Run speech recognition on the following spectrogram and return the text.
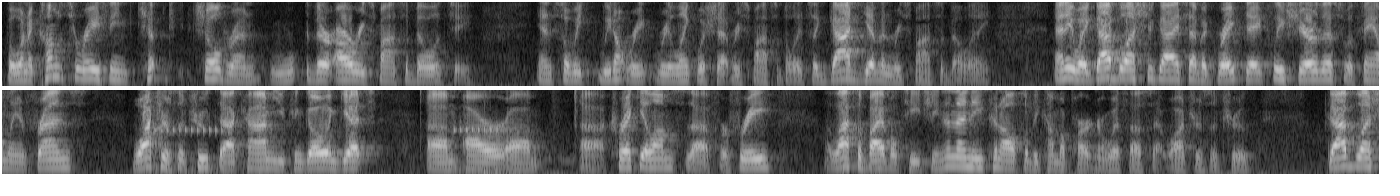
But when it comes to raising ki- children, they're our responsibility. And so we, we don't re- relinquish that responsibility. It's a God given responsibility. Anyway, God bless you guys. Have a great day. Please share this with family and friends. Watchersoftruth.com. You can go and get um, our, um, uh, curriculums uh, for free, lots of Bible teaching, and then you can also become a partner with us at Watchers of Truth. God bless you.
